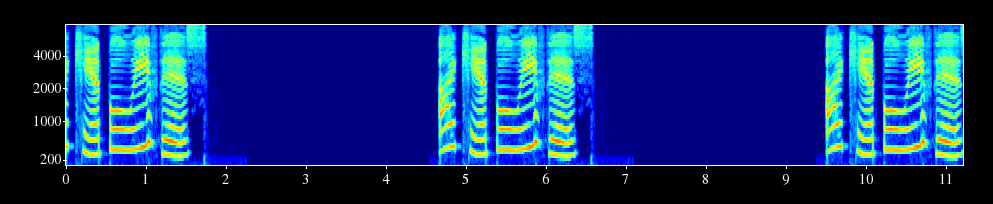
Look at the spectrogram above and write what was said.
I can't believe this. I can't believe this. I can't believe this.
